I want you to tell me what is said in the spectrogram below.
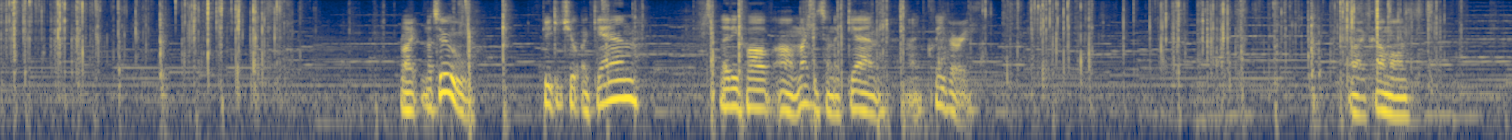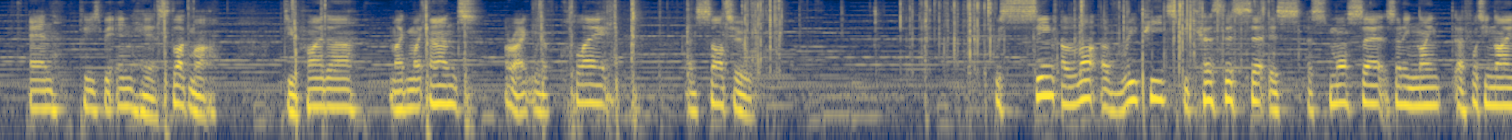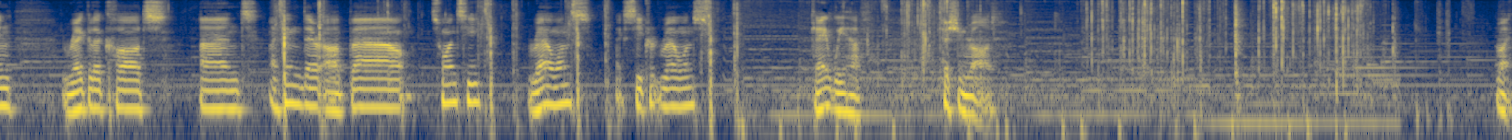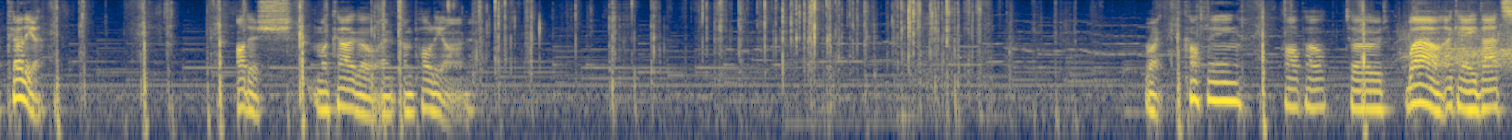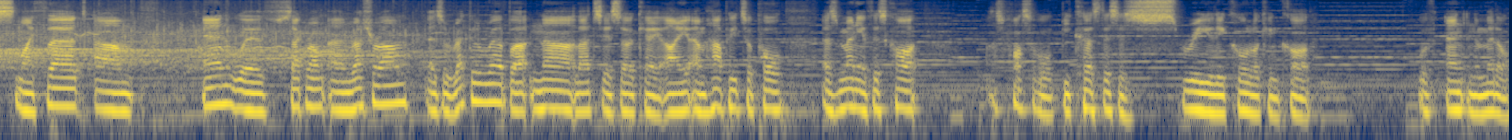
Right, Natu. Pikachu again. Lady Pop, oh, Magneton again. And Clefairy. Alright, come on. And please be in here. Slugma. Dewpider. Magnemite and Alright, we have Clay and Satu. We're seeing a lot of repeats because this set is a small set. It's only nine, uh, 49 regular cards and I think there are about 20 rare ones, like secret rare ones. Okay, we have Fishing Rod. Right, Kalia, Oddish, Magcargo, and Empoleon. Right, Koffing, Harpo, Toad. Wow, okay, that's my third um, N with Zekrom and Reshiram as a regular rare, but nah, that's it's okay. I am happy to pull as many of this card as possible because this is really cool looking card with N in the middle.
